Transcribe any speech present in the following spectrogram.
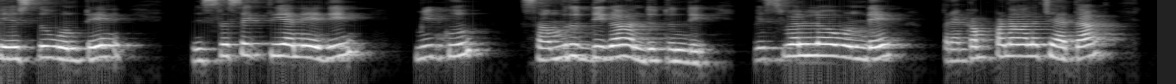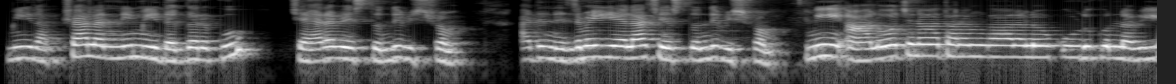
చేస్తూ ఉంటే విశ్వశక్తి అనేది మీకు సమృద్ధిగా అందుతుంది. విశ్వంలో ఉండే ప్రకంపనాల చేత మీ లక్ష్యాలన్నీ మీ దగ్గరకు చేరవేస్తుంది విశ్వం. అది నిజమయ్యేలా చేస్తుంది విశ్వం. మీ ఆలోచన తరంగాలలో కూడుకున్నవి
